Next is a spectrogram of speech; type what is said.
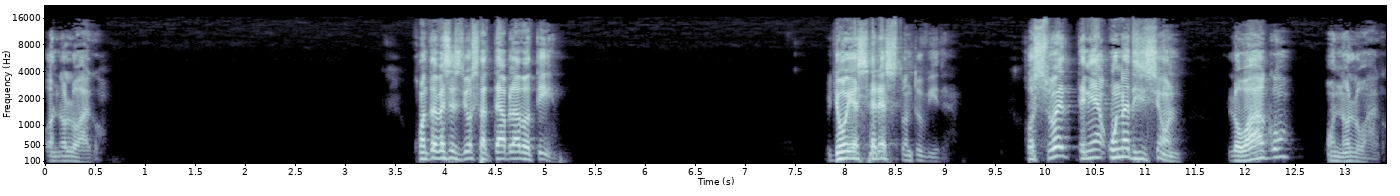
o no lo hago? ¿Cuántas veces Dios te ha hablado a ti? Yo voy a hacer esto en tu vida. Josué tenía una decisión. ¿Lo hago o no lo hago?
